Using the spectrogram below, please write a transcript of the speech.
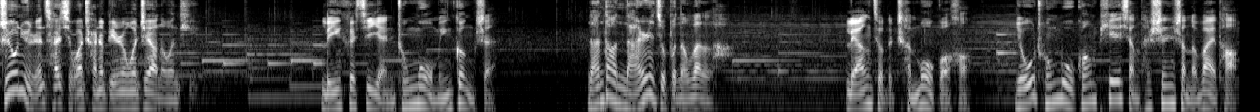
只有女人才喜欢缠着别人问这样的问题。”林和熙眼中莫名更深。难道男人就不能问了？良久的沉默过后，尤虫目光瞥向他身上的外套，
